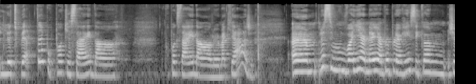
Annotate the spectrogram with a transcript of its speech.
le toupette pour pas que ça aille dans. Pour pas que ça aille dans le maquillage. Euh, là, si vous me voyez un œil un peu pleuré, c'est comme. Je,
